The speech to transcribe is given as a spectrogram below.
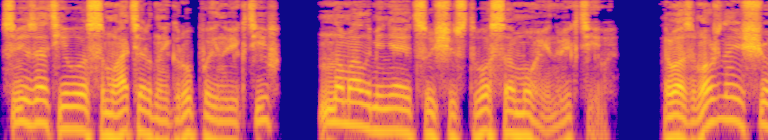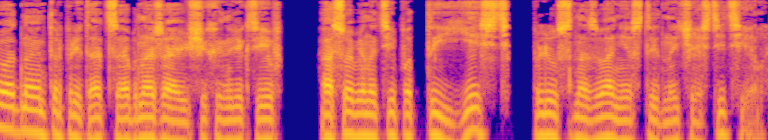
связать его с матерной группой инвектив, но мало меняет существо самой инвективы. Возможно, еще одна интерпретация обнажающих инвектив, особенно типа «ты есть» плюс название стыдной части тела.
